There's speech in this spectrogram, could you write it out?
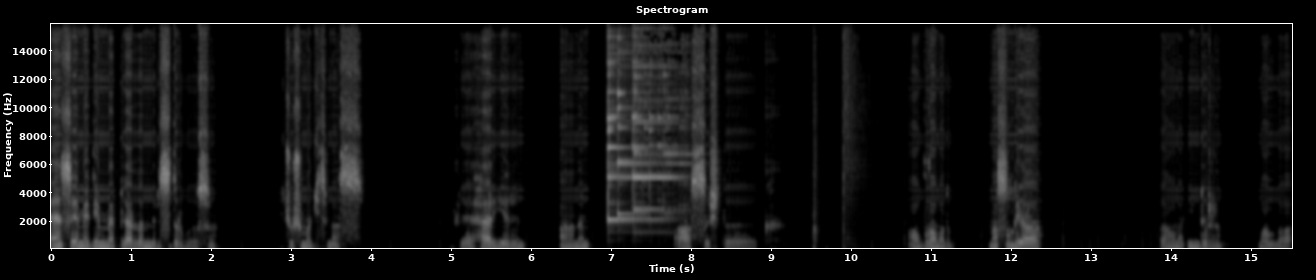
En sevmediğim maplerden birisidir burası. Hiç hoşuma gitmez. Ve her yerin ananın... Aa sıçtık. Aa vuramadım. Nasıl ya? Ben onu indiririm. Vallahi.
